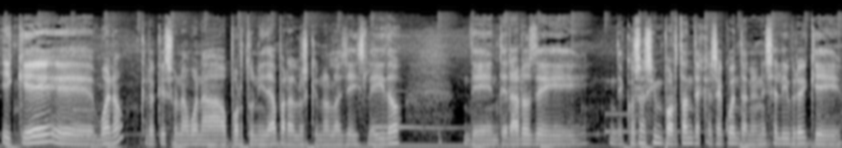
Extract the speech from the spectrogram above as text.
y que, eh, bueno, creo que es una buena oportunidad para los que no lo hayáis leído de enteraros de, cosas importantes que se cuentan en ese libro y que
